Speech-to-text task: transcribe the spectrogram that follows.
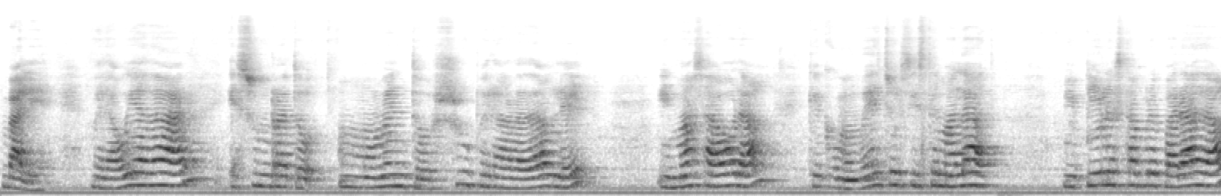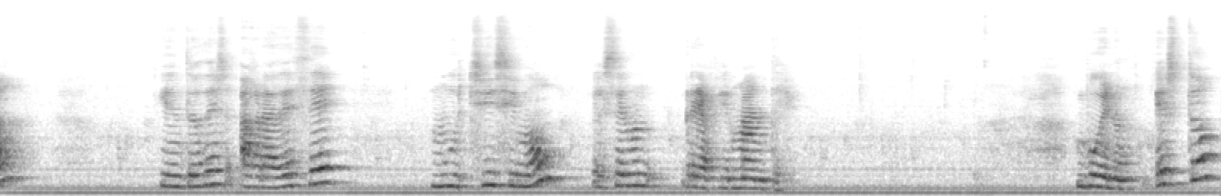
Vale. Me la voy a dar. Es un rato, un momento súper agradable. Y más ahora que como me he hecho el sistema LAT, mi piel está preparada y entonces agradece muchísimo el ser un reafirmante. Bueno, esto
